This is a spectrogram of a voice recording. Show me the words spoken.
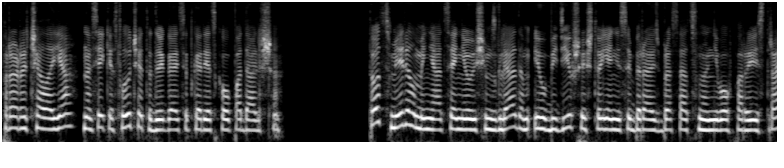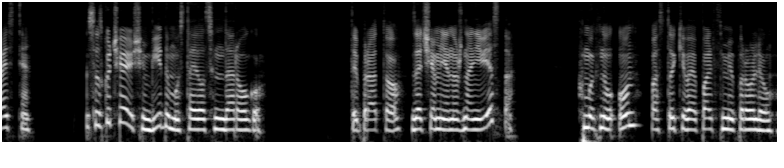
Прорычала я, на всякий случай отодвигаясь от Горецкого подальше. Тот смерил меня оценивающим взглядом и, убедившись, что я не собираюсь бросаться на него в порыве страсти, со скучающим видом уставился на дорогу. «Ты про то, зачем мне нужна невеста?» Хмыкнул он, постукивая пальцами по рулю.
